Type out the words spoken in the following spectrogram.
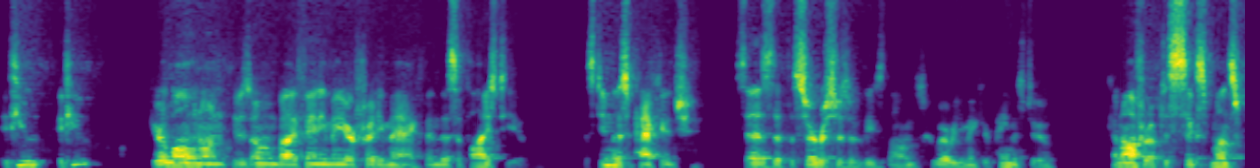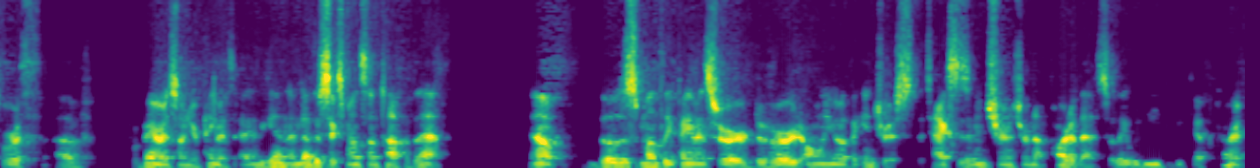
If you if you if your loan on is owned by Fannie Mae or Freddie Mac, then this applies to you. The stimulus package says that the servicers of these loans, whoever you make your payments to, can offer up to six months worth of forbearance on your payments. And again, another six months on top of that. Now, those monthly payments are deferred only of the interest. The taxes and insurance are not part of that, so they would need to be kept current.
